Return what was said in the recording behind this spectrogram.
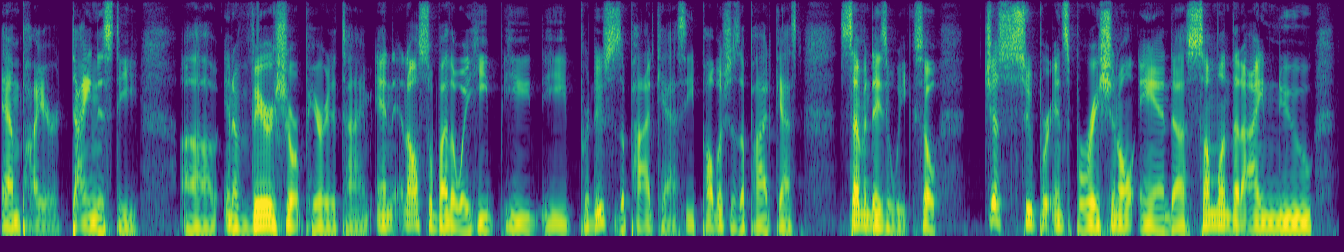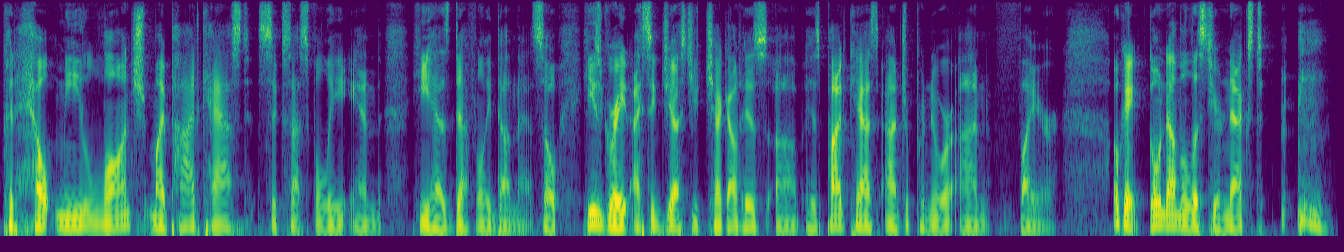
empire dynasty uh, in a very short period of time and and also by the way he he he produces a podcast he publishes a podcast seven days a week so just super inspirational and uh, someone that I knew could help me launch my podcast successfully, and he has definitely done that. So he's great. I suggest you check out his uh, his podcast, Entrepreneur on Fire. Okay, going down the list here next.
